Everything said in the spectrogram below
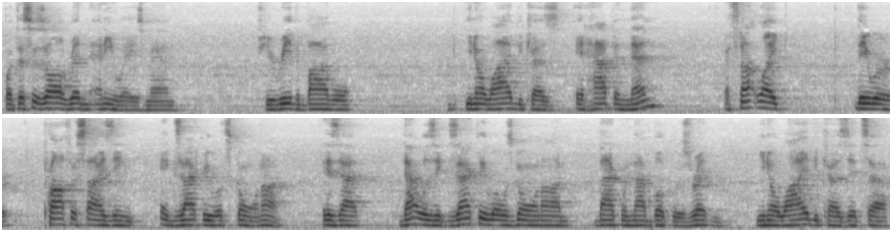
But this is all written anyways, man. If you read the Bible, you know why? Because it happened then. It's not like they were prophesizing exactly what's going on. Is that that was exactly what was going on back when that book was written. You know why? Because it's a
